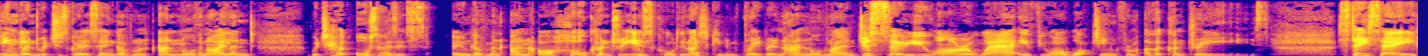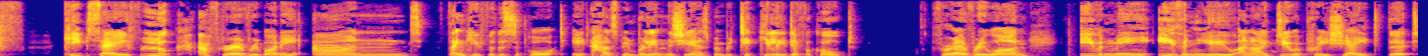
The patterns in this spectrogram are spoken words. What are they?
England, which has got its own government, and Northern Ireland which also has its own government, and our whole country is called the United Kingdom, Great Britain, and Northern Ireland, just so you are aware if you are watching from other countries. Stay safe, keep safe, look after everybody, and thank you for the support. It has been brilliant. This year has been particularly difficult for everyone, even me, even you, and I do appreciate that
